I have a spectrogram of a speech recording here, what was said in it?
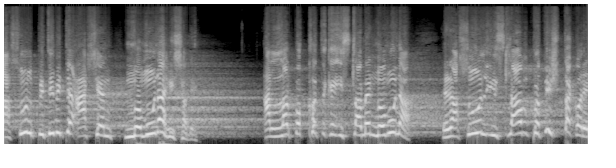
রাসুল পৃথিবীতে আসেন নমুনা হিসাবে। আল্লাহর পক্ষ থেকে ইসলামের নমুনা। রাসুল ইসলাম প্রতিষ্ঠা করে,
